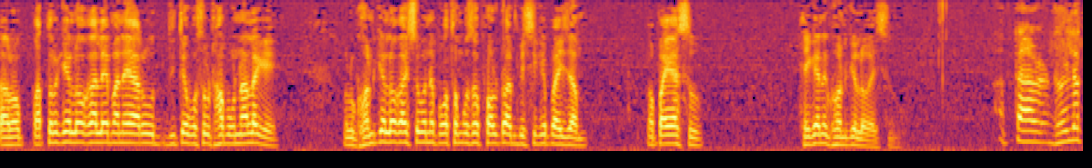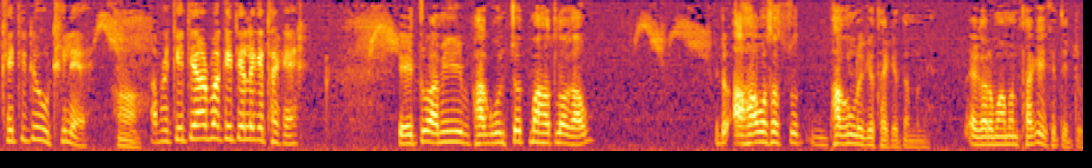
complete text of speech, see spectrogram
অলপ পাতলকৈ লগালে মানে আৰু দ্বিতীয় বছৰ উঠাব নালাগে। ঘনকৈ লগাইছোঁ মানে প্ৰথম বছৰ ফলটো আমি বেছিকৈ পাই যাম বা পাই আছোঁ। সেইকাৰণে ঘনকৈ লগাইছোঁ। আপোনাৰ ধৰি লওক খেতিটো উঠিলে আপুনি কেতিয়াৰ পৰা কেতিয়ালৈকে থাকে? এইটো আমি ফাগুন চ'ত মাহত লগাওঁ। এইটো অহা বছৰ চ'ত ফাগুনলৈকে থাকে তাৰমানে। এঘাৰ মাহমান থাকে খেতিটো।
